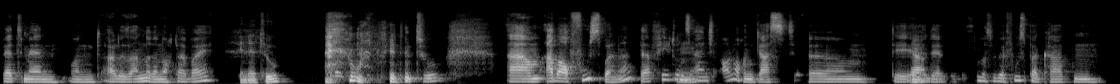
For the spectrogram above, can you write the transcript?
Batman und alles andere noch dabei. Winnetou. und Winnetou. Ähm, aber auch Fußball, ne? Da fehlt uns mhm. eigentlich auch noch ein Gast, ähm, der, ja. der ein bisschen was über Fußballkarten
